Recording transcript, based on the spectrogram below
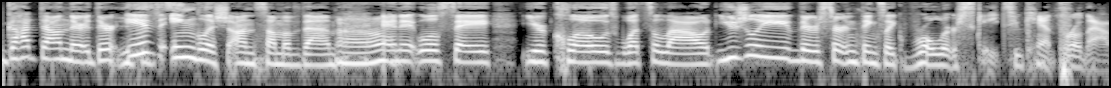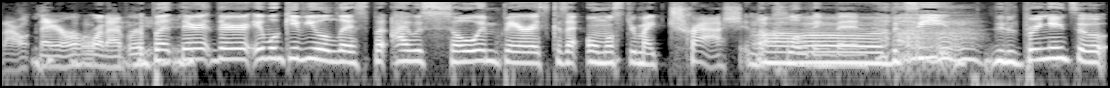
got down there. There is English on some of them, and it will say your clothes, what's allowed. Usually there's certain things like roller skates, you can't throw that out there or whatever. But there, there, it will give you a list. But I was so embarrassed because I almost threw my trash in the clothing bin. Oh, but see, bringing to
